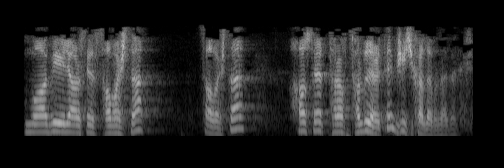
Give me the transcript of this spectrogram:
Muaviye ile arasında savaşta savaşta hastane taraftarlığı öğreten bir şey çıkardı burada böylece.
